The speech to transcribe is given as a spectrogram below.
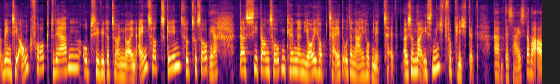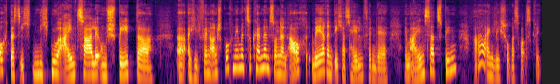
wenn sie angefragt werden, ob sie wieder zu einem neuen Einsatz gehen, sozusagen, ja. dass sie dann sagen können, ja, ich habe Zeit oder nein, ich habe nicht Zeit. Also man ist nicht verpflichtet. Ähm, das heißt aber auch, dass ich nicht nur einzahle, um später äh, Hilfe in Anspruch nehmen zu können, sondern auch während ich als Helfende im Einsatz bin, ah, eigentlich schon was rauskriege.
